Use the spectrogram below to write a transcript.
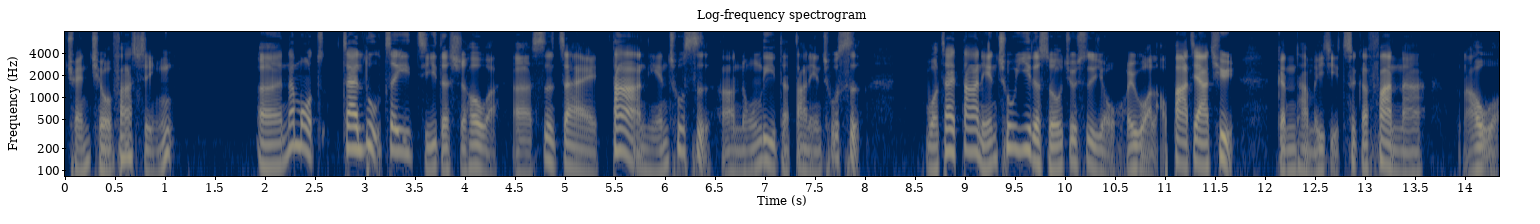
全球发行。呃，那么在录这一集的时候啊，呃，是在大年初四啊，农历的大年初四。我在大年初一的时候，就是有回我老爸家去，跟他们一起吃个饭呐。然后我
